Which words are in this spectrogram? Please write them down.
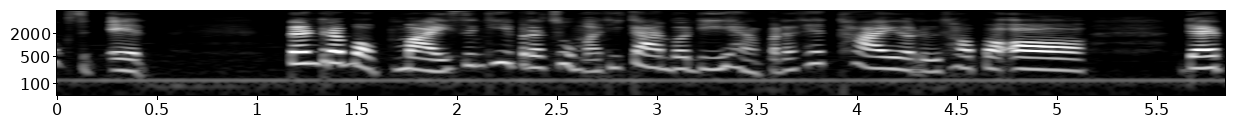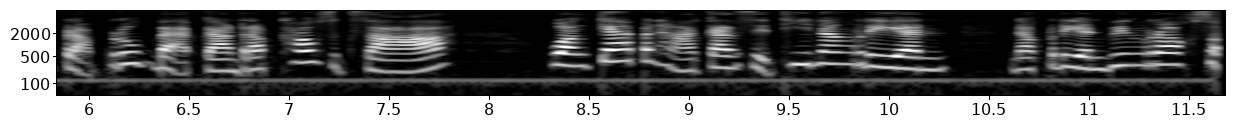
2561 เป็นระบบใหม่ซึ่งที่ประชุมอธิการบดีแห่งประเทศไทยหรือทปอ ได้ปรับรูปแบบการรับเข้าศึกษา หวังแก้ปัญหาการกันสิทธิที่นั่งเรียน นักเรียนวิ่งรอกส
